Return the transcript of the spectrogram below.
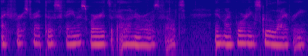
I first read those famous words of Eleanor Roosevelt in my boarding school library,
